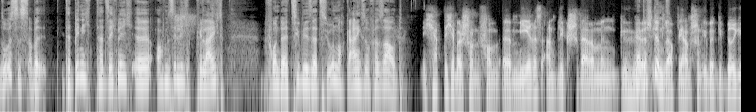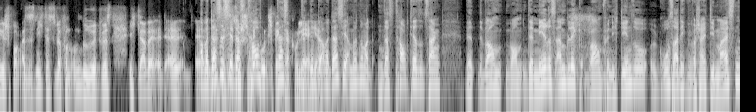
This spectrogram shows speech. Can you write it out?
so ist es, aber da bin ich tatsächlich äh, offensichtlich vielleicht von der Zivilisation noch gar nicht so versaut. Ich habe dich aber schon vom äh, Meeresanblick schwärmen gehört. Ja, das stimmt. Ich glaube, wir haben schon über Gebirge gesprochen. Also es ist nicht, dass du davon unberührt wirst. Ich glaube, äh, äh, Aber das, ist ja, das taucht, unspektakulär das, hier. aber das ja, aber nochmal, das taucht ja sozusagen, warum, warum der Meeresanblick, warum finde ich den so großartig, wie wahrscheinlich die meisten?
